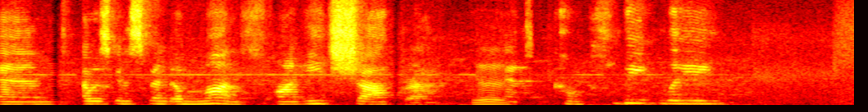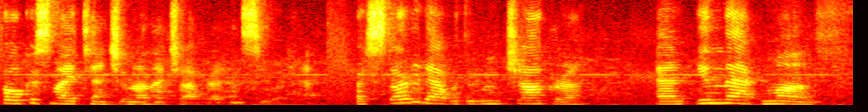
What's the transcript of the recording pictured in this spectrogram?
and I was going to spend a month on each chakra mm. and completely focus my attention on that chakra and see what happens. I started out with the root chakra, and in that month,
